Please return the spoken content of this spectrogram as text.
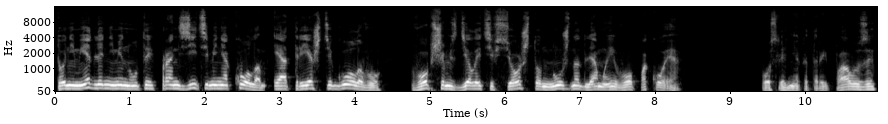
то немедленно ни минуты пронзите меня колом и отрежьте голову. В общем, сделайте все, что нужно для моего покоя». После некоторой паузы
